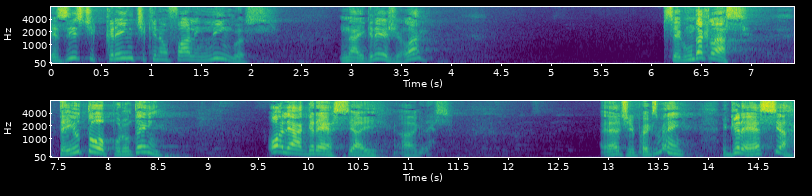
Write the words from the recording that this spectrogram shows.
Existe crente que não fala em línguas na igreja lá? Segunda classe. Tem o topo, não tem? Olha a Grécia aí. A Grécia. É tipo X-Men. Grécia.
